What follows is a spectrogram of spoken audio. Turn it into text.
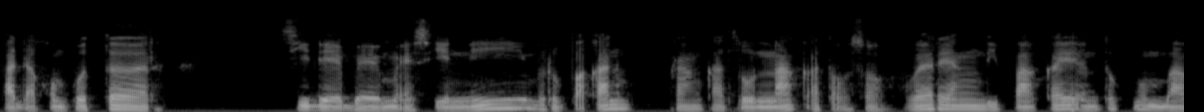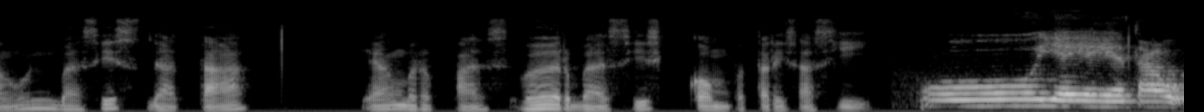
pada komputer. Si DBMS ini merupakan perangkat lunak atau software yang dipakai untuk membangun basis data yang berpas- berbasis komputerisasi. Oh, iya iya ya tahu.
